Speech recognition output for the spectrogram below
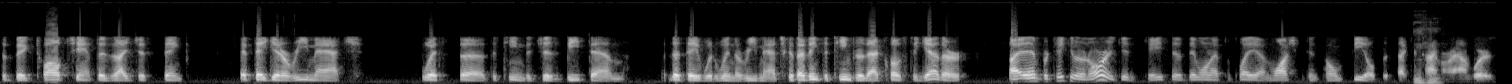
the Big 12 champ. Is I just think if they get a rematch with the the team that just beat them, that they would win the rematch because I think the teams are that close together. Uh, in particular, in Oregon's case, they won't have to play on Washington's home field the 2nd time around, whereas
